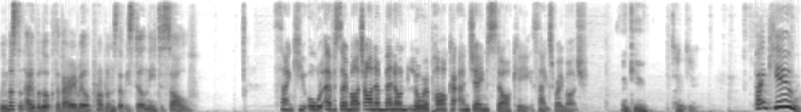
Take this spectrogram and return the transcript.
we mustn't overlook the very real problems that we still need to solve. Thank you all ever so much. Anand Menon, Laura Parker, and James Starkey. Thanks very much. Thank you. Thank you. Thank you.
